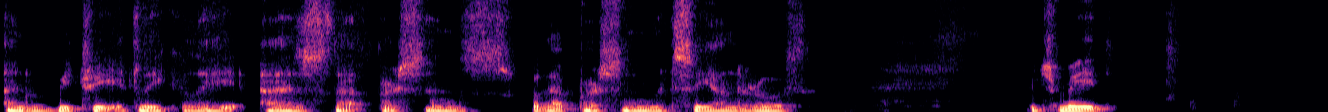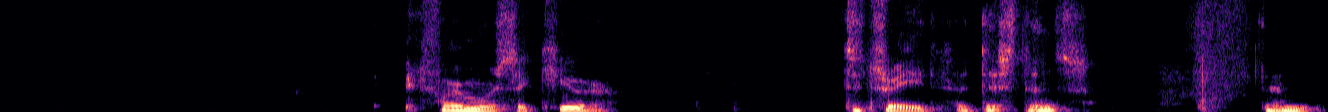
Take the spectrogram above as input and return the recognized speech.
and would be treated legally as that person's, what that person would say under oath, which made it far more secure to trade at distance than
